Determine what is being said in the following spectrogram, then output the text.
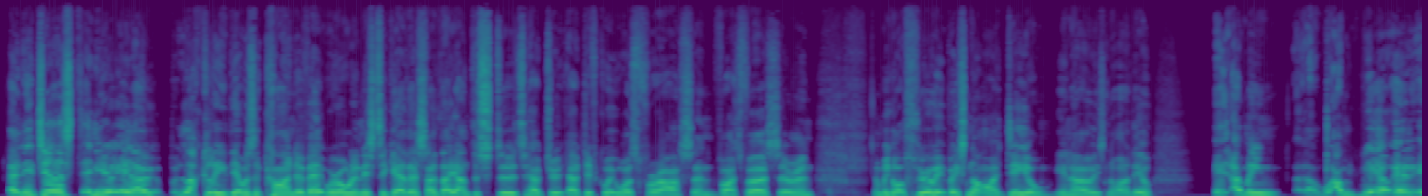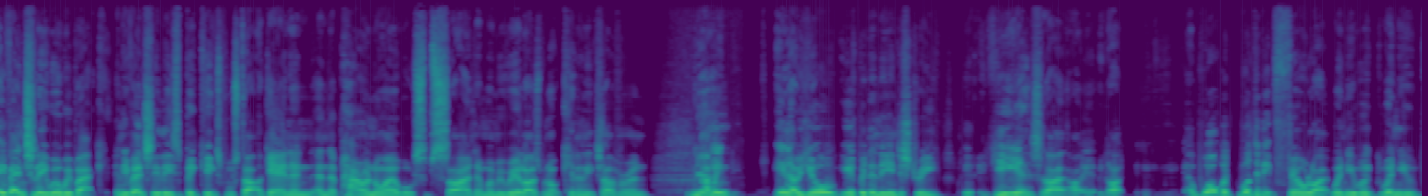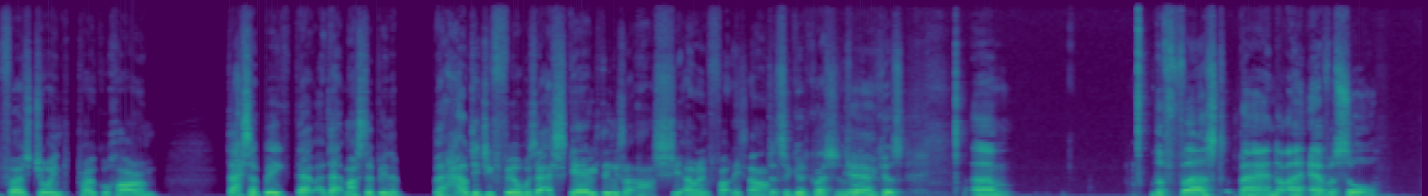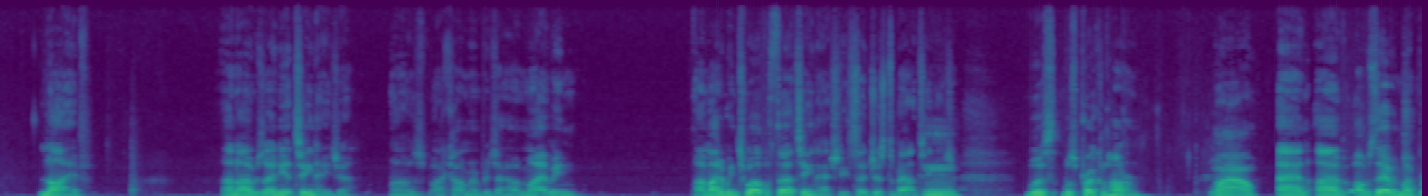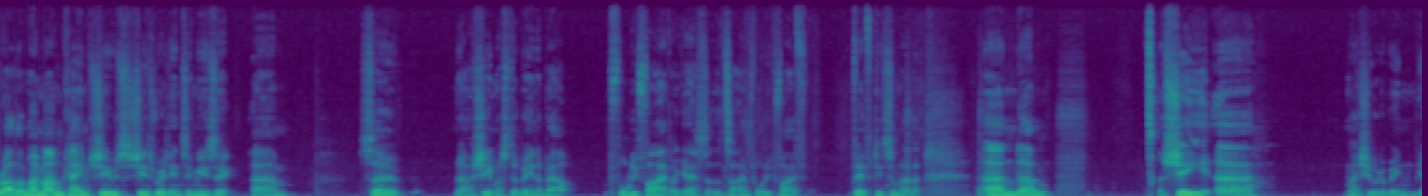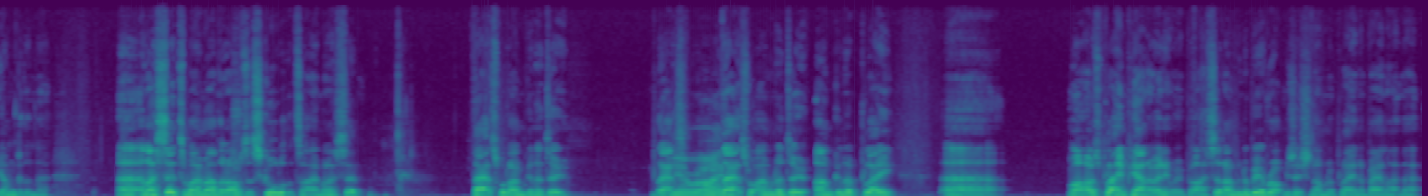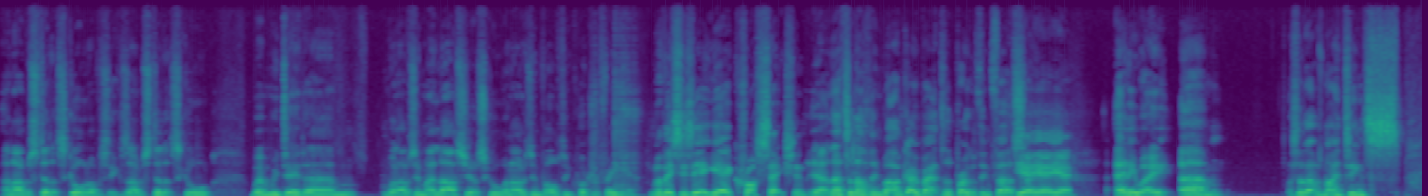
And you just, and you, you know, luckily there was a kind of, eh, we're all in this together, so they understood how how difficult it was for us, and vice versa, and and we got through it. But it's not ideal, you know, it's not ideal. It, I mean, uh, I'm, eventually we'll be back, and eventually these big gigs will start again, and and the paranoia will subside, and when we realise we're not killing each other, and Yeah. I mean, you know, you you've been in the industry years, like like. What would what did it feel like when you were when you first joined Procol Harum? That's a big that that must have been a. But how did you feel? Was that a scary thing? It was like, oh shit, I won't fuck this up. That's a good question as Yeah. well because um, the first band I ever saw live, and I was only a teenager. I was I can't remember exactly. I might have been I might have been 12 or 13 actually, so just about teenage, Mm. was, was Procol Harum. Wow. And I, I was there with my brother. My mum came. She was she's really into music. Um, so uh, she must have been about 45, I guess, at the time, 45, 50, something like that. And um, she, uh, well, she would have been younger than that. Uh, and I said to my mother, I was at school at the time, and I said, "That's what I'm going to do. That's Yeah, right. That's what I'm going to do. I'm going to play." Uh, well, I was playing piano anyway, but I said I'm going to be a rock musician. I'm going to play in a band like that. And I was still at school, obviously, because I was still at school when we did. Um, well, I was in my last year at school when I was involved in quadrophenia. Well, this is it. Yeah, cross section. Yeah, that's another thing. But I'll go back to the Procol thing first. Yeah, So- yeah, yeah. Anyway, um, so that was 19,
